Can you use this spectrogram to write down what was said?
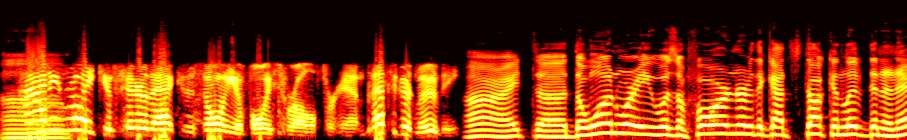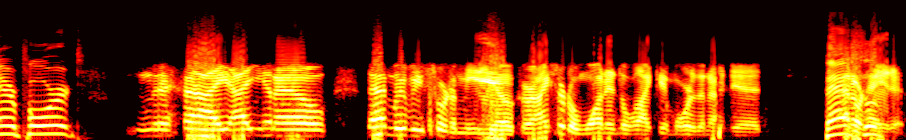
Um, I didn't really consider that because it's only a voice role for him. But that's a good movie. All right. Uh, the one where he was a foreigner that got stuck and lived in an airport. I, I you know that movie's sort of mediocre. I sort of wanted to like it more than I did. I don't Bachelor, hate it.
